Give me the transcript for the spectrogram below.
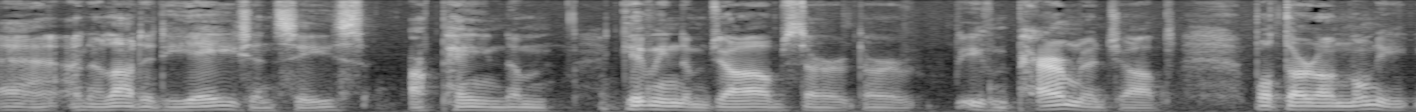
uh, and a lot of the agencies are paying them, giving them jobs, they're, they're even permanent jobs, but they're on money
